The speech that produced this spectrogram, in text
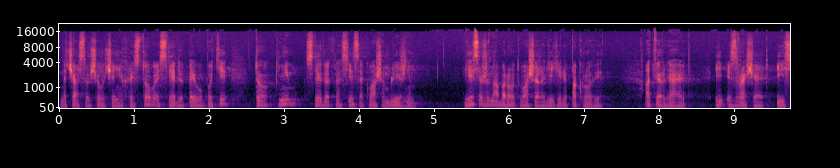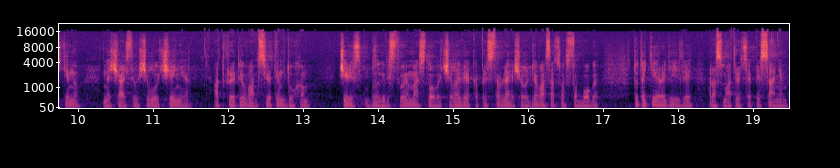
начальствующего учения Христова, и следуют по его пути, то к ним следует относиться к вашим ближним. Если же, наоборот, ваши родители по крови отвергают и извращают истину начальствующего учения, открытую вам Святым Духом – через благовествуемое слово человека, представляющего для вас отцовство Бога, то такие родители рассматриваются Писанием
